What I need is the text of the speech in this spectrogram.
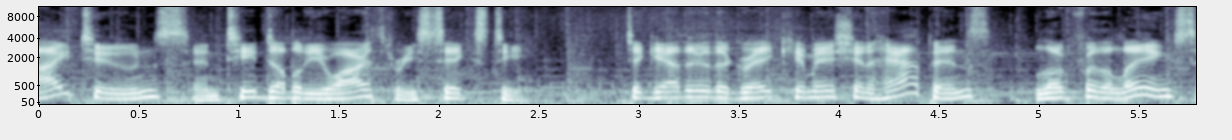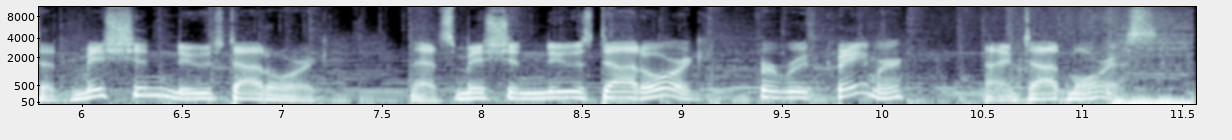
iTunes, and TWR360. Together, the Great Commission happens. Look for the links at missionnews.org. That's missionnews.org. For Ruth Kramer, I'm Todd Morris.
